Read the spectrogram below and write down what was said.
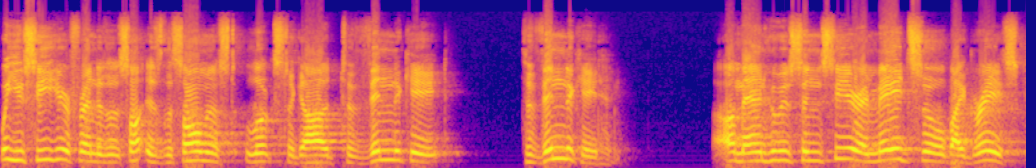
What you see here, friend, is the psalmist looks to God to vindicate, to vindicate him. A man who is sincere and made so by grace,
